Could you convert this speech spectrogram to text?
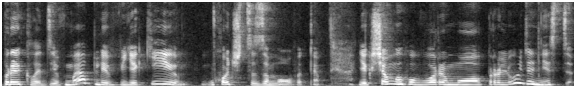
прикладів меблів, які хочеться замовити. Якщо ми говоримо про людяність.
